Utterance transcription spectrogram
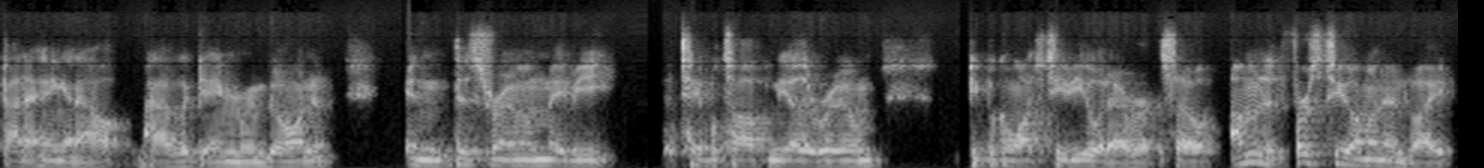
kind of hanging out, have a game room going in this room, maybe a tabletop in the other room. People can watch TV, whatever. So I'm going to, first two I'm going to invite,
